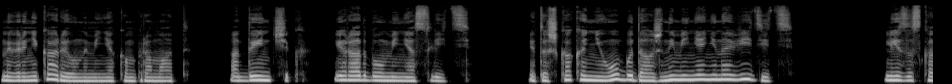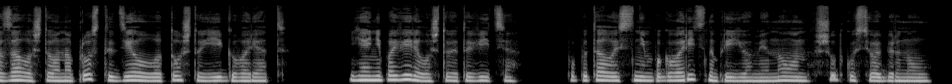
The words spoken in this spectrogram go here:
Наверняка рыл на меня компромат. А Денчик и рад был меня слить. Это ж как они оба должны меня ненавидеть. Лиза сказала, что она просто делала то, что ей говорят. Я не поверила, что это Витя. Попыталась с ним поговорить на приеме, но он в шутку все обернул.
